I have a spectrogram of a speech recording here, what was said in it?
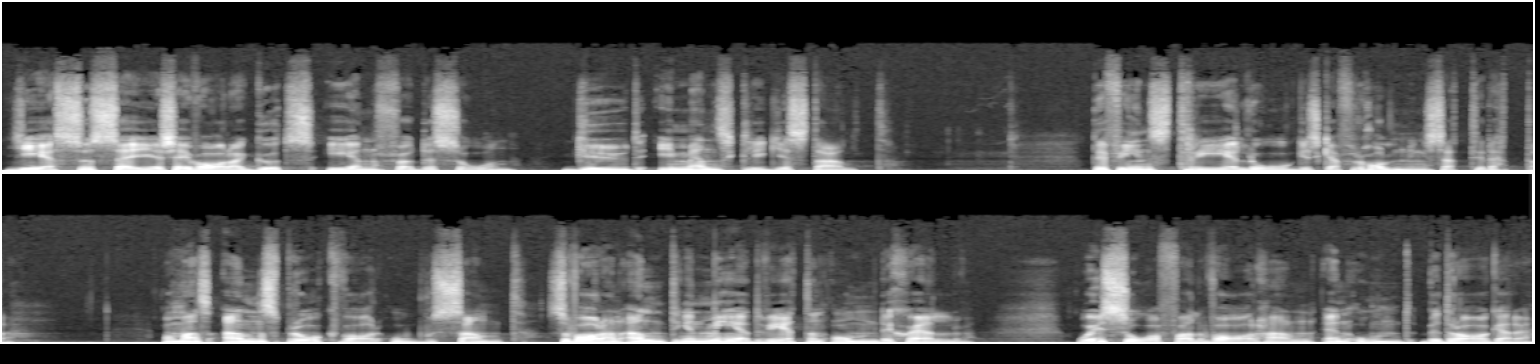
Jesus säger sig vara Guds enfödde son, Gud i mänsklig gestalt. Det finns tre logiska förhållningssätt till detta. Om hans anspråk var osant så var han antingen medveten om det själv och i så fall var han en ond bedragare.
